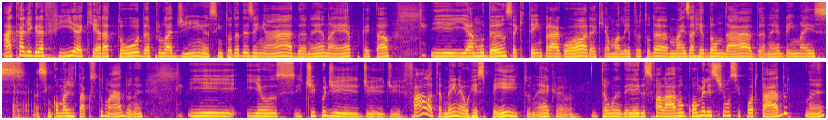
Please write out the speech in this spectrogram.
a caligrafia que era toda pro ladinho, assim, toda desenhada, né, na época e tal, e, a mudança que tem para agora, que é uma letra toda mais arredondada, né, bem mais, assim como a gente está acostumado, né. E, e o tipo de, de, de, fala também, né? O respeito, né? Então, eles falavam como eles tinham se portado, né?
